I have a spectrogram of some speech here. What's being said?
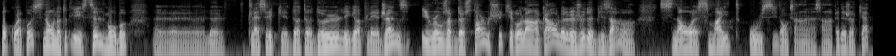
Pourquoi pas? Sinon, on a tous les styles MOBA. Euh, le classique Dota 2, League of Legends, Heroes of the Storm, je sais qu'il roule encore, le jeu de Blizzard. Sinon, euh, Smite aussi, donc ça, en fait déjà quatre.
